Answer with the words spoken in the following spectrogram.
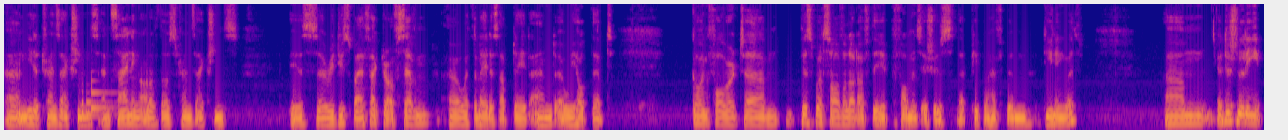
uh, needed transactions and signing all of those transactions is uh, reduced by a factor of seven uh, with the latest update, and uh, we hope that going forward, um, this will solve a lot of the performance issues that people have been dealing with. Um, additionally,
